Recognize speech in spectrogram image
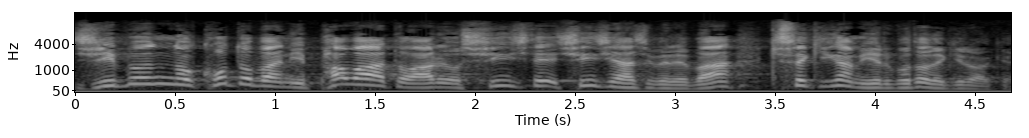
自分の言葉にパワーとあるを信じて信じ始めれば、奇跡が見えることができるわけ。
